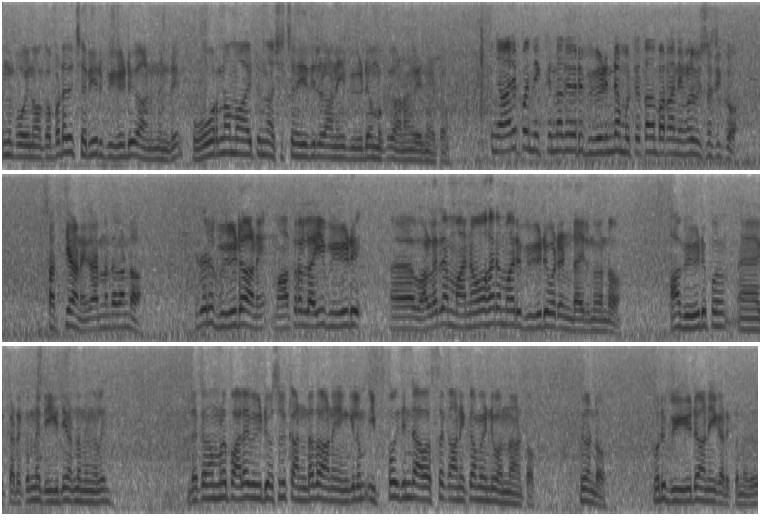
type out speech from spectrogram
ഒന്ന് പോയി നോക്കാം. ഇവിടെ ഒരു ചെറിയൊരു വീട് കാണുന്നുണ്ട്. പൂർണമായിട്ടും നശിച്ച രീതിയിലാണ് ഈ വീട് നമുക്ക് കാണാൻ കഴിയുന്നത് കേട്ടോ ഞാനിപ്പോൾ നിൽക്കുന്നത് ഒരു വീടിന്റെ മുറ്റത്താന്ന് പറഞ്ഞാൽ നിങ്ങൾ വിശ്വസിക്കുമോ സത്യമാണ്. കാരണം എന്താ കണ്ടോ? ഇതൊരു വീടാണ്. മാത്രമല്ല ഈ വീട് വളരെ മനോഹരമായ ഒരു വീട് ഇവിടെ ഉണ്ടായിരുന്നു കണ്ടോ? ആ വീട് ഇപ്പം കിടക്കുന്ന രീതി കണ്ടോ നിങ്ങൾ ഇതൊക്കെ നമ്മൾ പല വീഡിയോസിൽ കണ്ടതാണ്. എങ്കിലും ഇപ്പോൾ ഇതിന്റെ അവസ്ഥ കാണിക്കാൻ വേണ്ടി വന്നതാണ് കേട്ടോ. ഇത് കണ്ടോ? ഒരു വീടാണ് ഈ കിടക്കുന്നത്.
